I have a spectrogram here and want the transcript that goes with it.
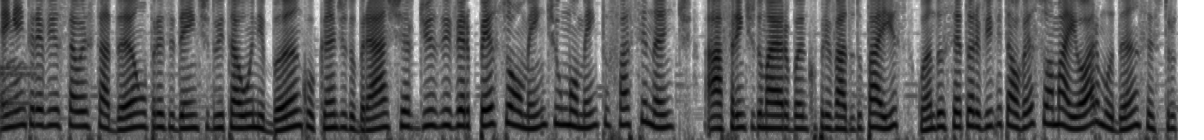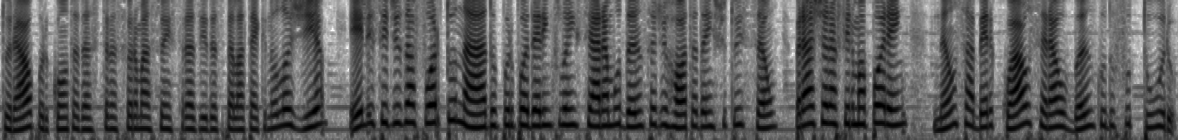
Em entrevista ao Estadão, o presidente do Itaú Unibanco, Cândido Bracher, diz viver pessoalmente um momento fascinante à frente do maior banco privado do país, quando o setor vive talvez sua maior mudança estrutural por conta das transformações trazidas pela tecnologia. Ele se diz afortunado por poder influenciar a mudança de rota da instituição. Bracher afirma, porém, não saber qual será o banco do futuro.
